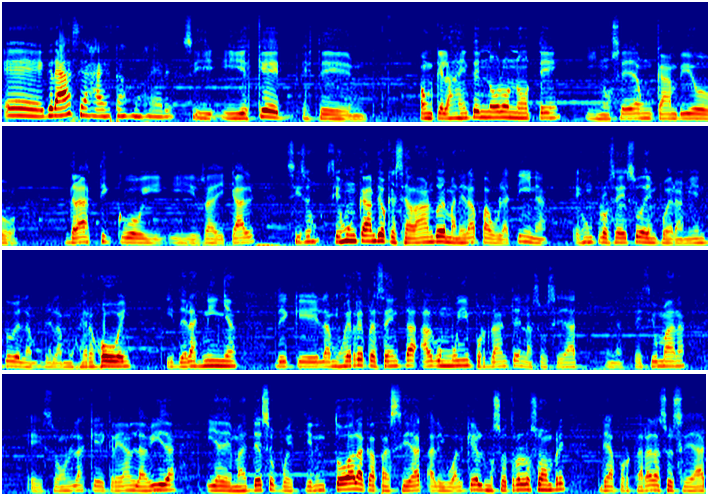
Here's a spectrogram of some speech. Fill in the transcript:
eh, gracias a estas mujeres. Sí, y es que este, aunque la gente no lo note y no sea un cambio drástico y, radical, sí, es un cambio que se va dando de manera paulatina, es un proceso de empoderamiento de la, de la mujer joven y de las niñas, de que la mujer representa algo muy importante en la sociedad, en la especie humana, eh, son las que crean la vida y además de eso pues tienen toda la capacidad, al igual que nosotros los hombres, de aportar a la sociedad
